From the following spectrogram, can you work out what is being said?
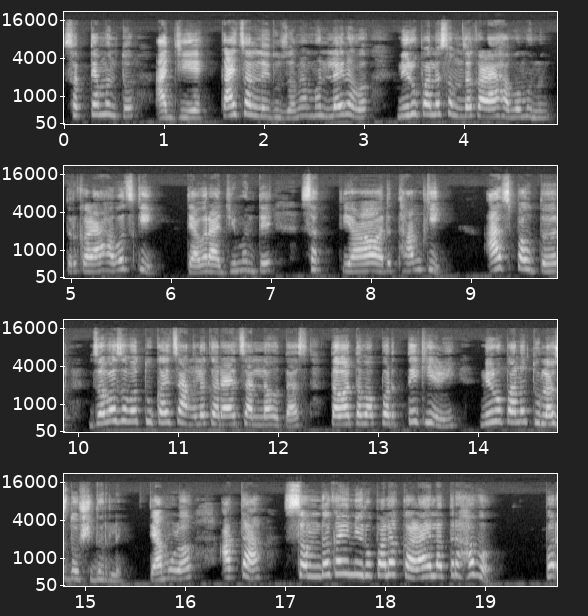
सत्या म्हणतो आजी ये काय चाललंय तुझं? मी म्हणलंय ना व निरूपाला समजा कळाय हवं म्हणून. तर कळाय हवंच की. त्यावर आजी म्हणते सत्या अरे थांब की. आज पावतर जवळजवळ तू काय चांगलं करायला चालला होतास तवा तवा प्रत्येक वेळी निरूपानं तुलाच दोषी धरले. त्यामुळं आता समजा काही निरूपाला कळायला तर हवं. पर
